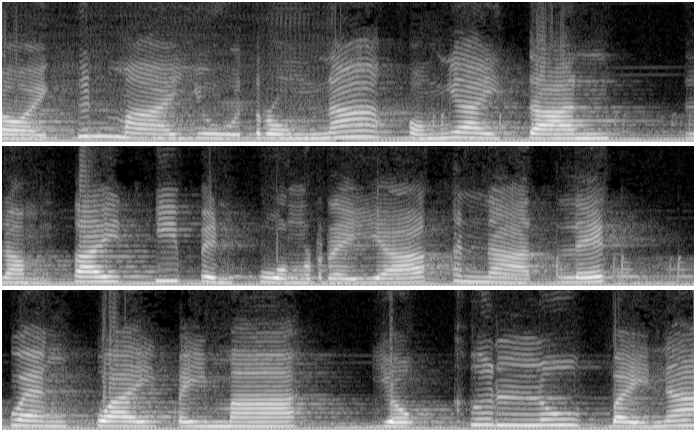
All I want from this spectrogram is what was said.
ลอยขึ้นมาอยู่ตรงหน้าของยายจันลำไส้ที่เป็นพวงระยะขนาดเล็กแกว่งไกวไปมายก ขึ้นรูปใบหน้า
